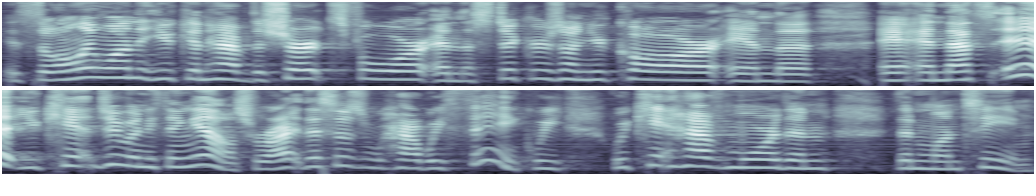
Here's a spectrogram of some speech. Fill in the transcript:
It's the only one that you can have the shirts for and the stickers on your car and the and, and that's it. You can't do anything else, right? This is how we think. We we can't have more than than one team.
